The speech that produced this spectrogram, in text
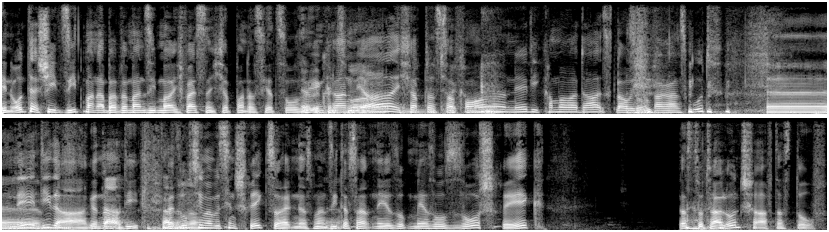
den Unterschied sieht man aber, wenn man sie mal, ich weiß nicht, ob man das jetzt so Ja, sehen kann. Ja, ich habe die das da vorne. Nee, die Kamera da ist, glaube ich, sogar ganz gut. Äh, Nee, die da, genau. da, die da versucht sie mal ein bisschen schräg zu halten, dass man sieht, dass er nee, so, mehr so, so schräg. Das ist total unscharf, das ist doof.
